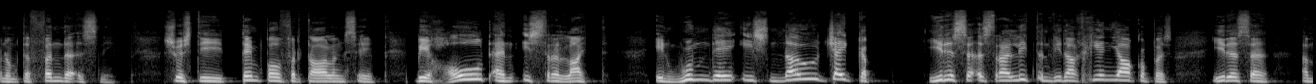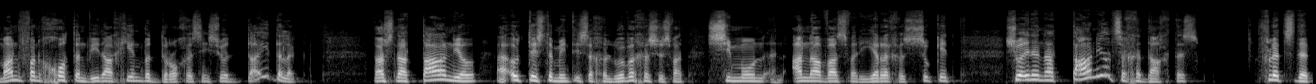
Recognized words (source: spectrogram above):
in hom te vinde is nie. Soos die tempelvertaling sê, behold an Israelite in whom there is no Jacob Hier is 'n Israeliet in wie daar geen Jakob is. Hier is 'n 'n man van God in wie daar geen bedrog is nie. So duidelik was Nathanael 'n Ou Testamentiese gelowige soos wat Simon en Anna was wat die Here gesoek het. So in 'n Nathanael se gedagtes flits dit.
